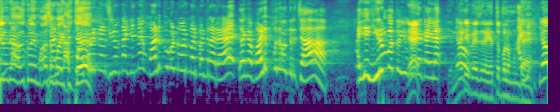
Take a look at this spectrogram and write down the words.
இருண்ணே அதுக்குள்ளே மாசம் நல்லா ஆயிட்டீங்க. பப்புன்னு நினைச்சுக்கிட்டு வந்தா என்ன வலுப்பு கொண்டு வர மாதிரி பண்றாரு? எங்க வலுப்பு தான் வந்துருச்சா? ஐயா இரும்பு தூக்கி கையில. என்னடி பேசுற? எத்து போல முண்டை. ஐயோ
